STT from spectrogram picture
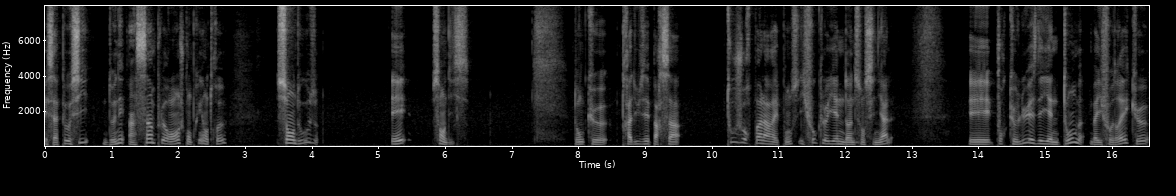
et ça peut aussi donner un simple range compris entre 112 et 110. Donc, euh, traduisez par ça, toujours pas la réponse. Il faut que le yen donne son signal. Et pour que l'USD yen tombe, bah, il faudrait que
